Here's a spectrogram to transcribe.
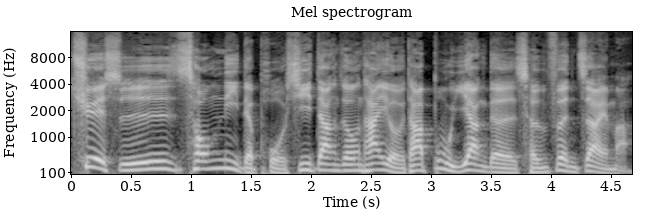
确实，从你的剖析当中，它有它不一样的成分在嘛。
